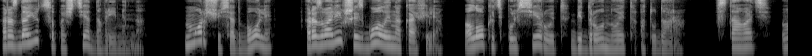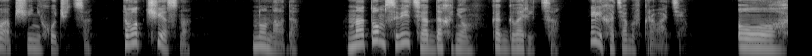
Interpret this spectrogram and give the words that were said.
Раздаются почти одновременно. Морщусь от боли, развалившись голой на кафеле, Локоть пульсирует, бедро ноет от удара. Вставать вообще не хочется. Вот честно. Но надо. На том свете отдохнем, как говорится. Или хотя бы в кровати. Ох.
